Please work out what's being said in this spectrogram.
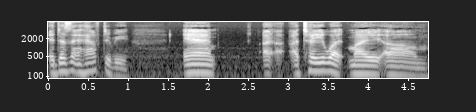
it doesn't have to be, and I I, tell you what my um,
